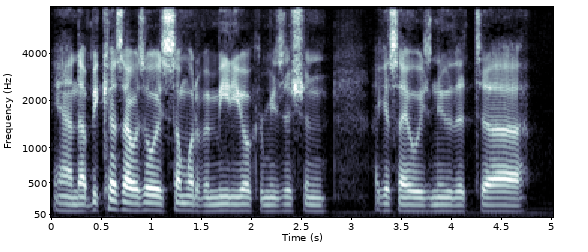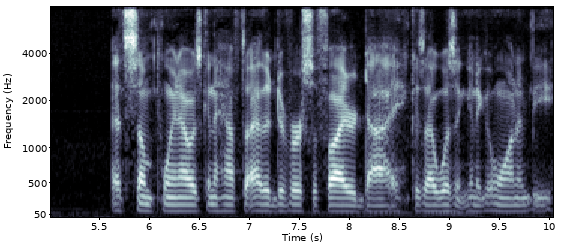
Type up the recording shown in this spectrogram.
and uh, because I was always somewhat of a mediocre musician, I guess I always knew that. Uh, at some point I was going to have to either diversify or die because I wasn't going to go on and be,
